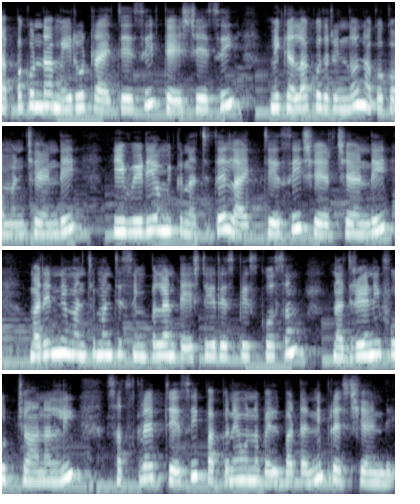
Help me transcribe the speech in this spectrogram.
తప్పకుండా మీరు ట్రై చేసి టేస్ట్ చేసి మీకు ఎలా కుదిరిందో నాకు కామెంట్ చేయండి. ఈ వీడియో మీకు నచ్చితే లైక్ చేసి షేర్ చేయండి. మరిన్ని మంచి మంచి సింపుల్ అండ్ టేస్టీ రెసిపీస్ కోసం నజరేణి ఫుడ్ ఛానల్ని సబ్స్క్రైబ్ చేసి పక్కనే ఉన్న బెల్ బటన్ని ప్రెస్ చేయండి.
